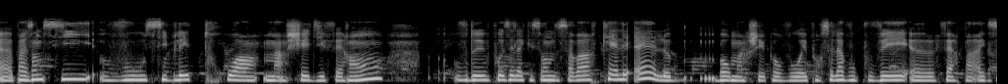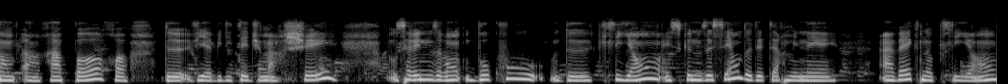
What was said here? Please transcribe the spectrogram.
Euh, par exemple, si vous ciblez trois marchés différents, vous devez vous poser la question de savoir quel est le bon marché pour vous. Et pour cela, vous pouvez euh, faire, par exemple, un rapport de viabilité du marché. Vous savez, nous avons beaucoup de clients et ce que nous essayons de déterminer avec nos clients,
